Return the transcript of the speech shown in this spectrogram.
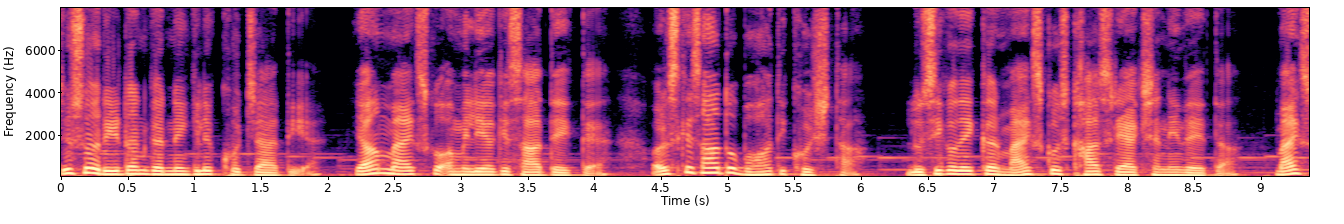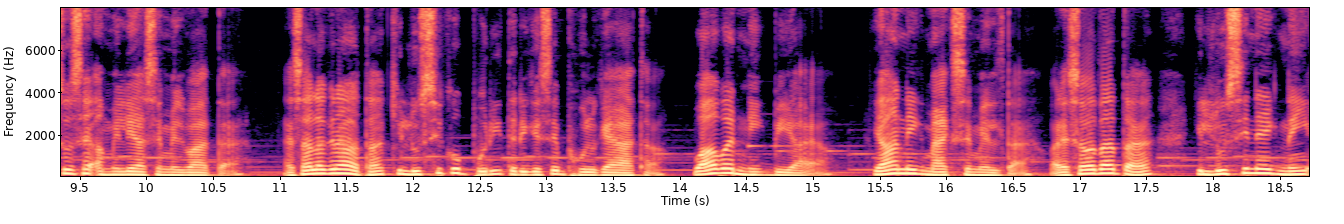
जिसको रिटर्न करने के लिए खुद जाती है। यहाँ मैक्स को अमिलिया के साथ देखते हैं, और इसके साथ वो बहुत ही खुश था। लूसी को देखकर मैक्स कुछ खास रिएक्शन नहीं देता। मैक्स उसे अमिलिया से मिलवाता है। ऐसा लग रहा था कि लूसी को पूरी तरीके से भूल गया था। वहाँ पर निक भी आया। यहाँ निक मैक्स से मिलता है, और ऐसा बताता है कि लूसी ने एक नई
